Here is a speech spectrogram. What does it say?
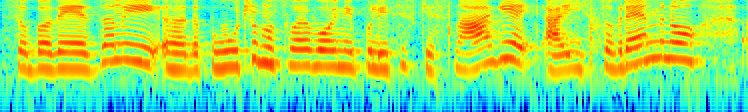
se obavezali uh, da povučemo svoje vojne i policijske snage, a istovremeno uh,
